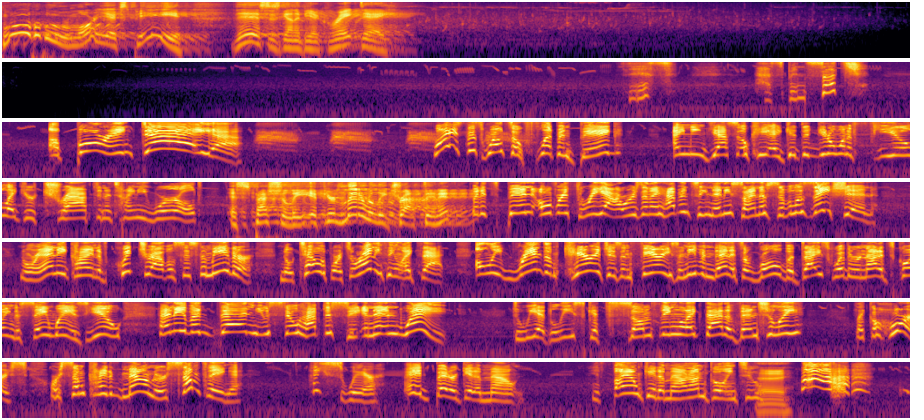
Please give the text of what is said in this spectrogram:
Woo, more EXP! This is gonna be a great day. This has been such a boring day! Why is this world so flippin' big? I mean, yes, okay, I get that you don't want to feel like you're trapped in a tiny world, Especially if you're literally trapped in it. but it's been over three hours and I haven't seen any sign of civilization! Nor any kind of quick travel system either. No teleports or anything like that. Only random carriages and ferries, and even then it's a roll of the dice whether or not it's going the same way as you. And even then, you still have to sit in it and wait. Do we at least get something like that eventually? Like a horse, or some kind of mount, or something. I swear, I had better get a mount. If I don't get a mount, I'm going to. Hey, Ah!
